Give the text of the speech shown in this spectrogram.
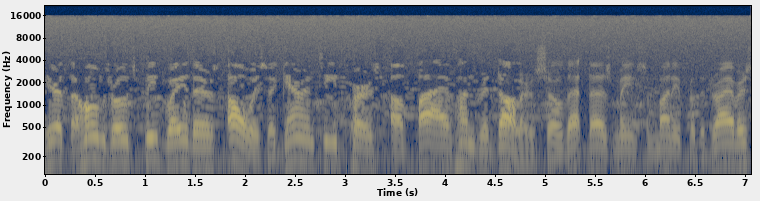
here at the Holmes Road Speedway, there's always a guaranteed purse of $500. So that does mean some money for the drivers.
